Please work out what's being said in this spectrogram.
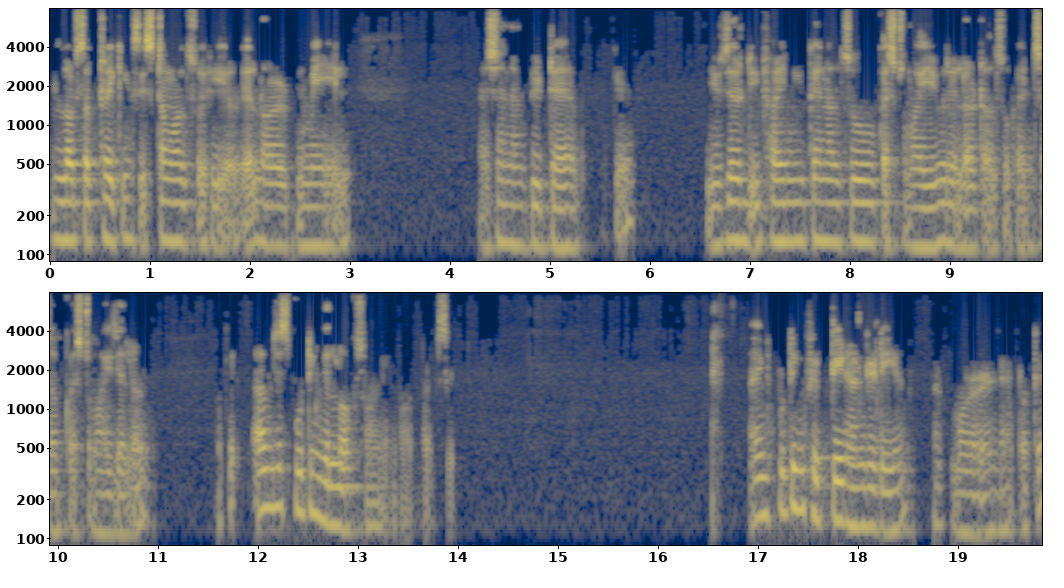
lots of tracking system also here. Alert mail snmp tab okay. User define you can also customize your alert also kinds of customize alert. Okay. I'm just putting the logs on you know that's it. I'm putting 1500 here not more than that okay.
